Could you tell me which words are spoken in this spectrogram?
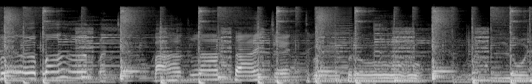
ធ្វើបានមិនចឹងបើកឡានតែចេះធ្វើព្រូមិនលួច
